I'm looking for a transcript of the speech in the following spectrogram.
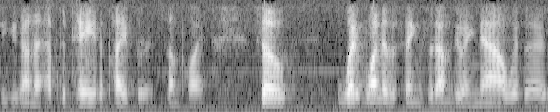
you're gonna have to pay the piper at some point. So what, one of the things that I'm doing now with a,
